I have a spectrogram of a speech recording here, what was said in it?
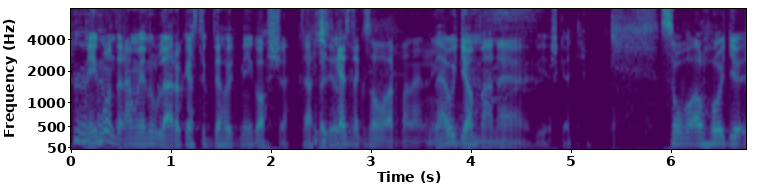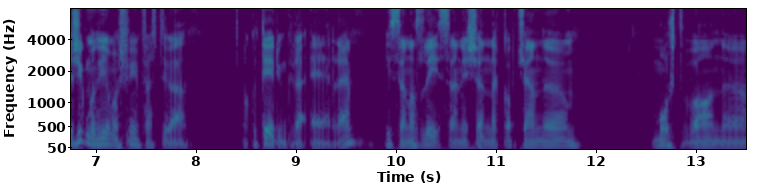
Még mondanám, hogy a nullára kezdtük, de hogy még az se. Tehát, Kicsit hogy kezdek zavarba lenni. Ne ugyan már, ne hülyeskedj. Szóval, hogy Zsigmond Vilmos Filmfesztivál. Akkor térjünk rá erre, hiszen az lészen, és ennek kapcsán ö, most van ö,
